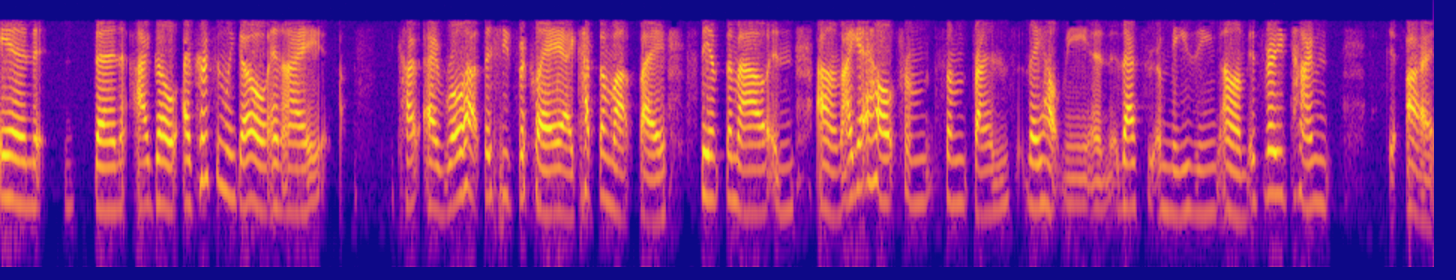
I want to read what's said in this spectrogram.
and then I go I personally go and I cut I roll out the sheets of clay, I cut them up, I stamp them out and um I get help from some friends. They help me and that's amazing. Um it's very time uh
